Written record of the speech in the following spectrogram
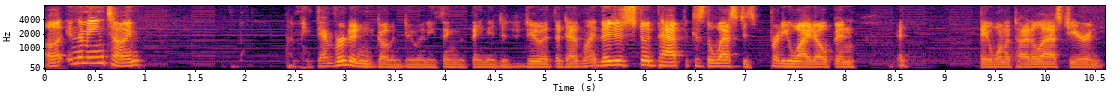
uh, in the meantime, I mean, Denver didn't go and do anything that they needed to do at the deadline. They just stood pat because the West is pretty wide open. They won a title last year, and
